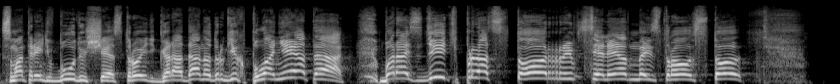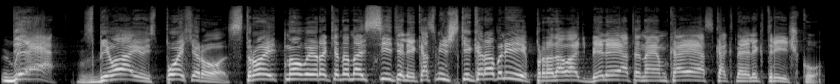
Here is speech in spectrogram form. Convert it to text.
смотреть в будущее, строить города на других планетах, бороздить просторы вселенной стро... сто... Бе! Сбиваюсь, похеру! Строить новые ракетоносители, космические корабли, продавать билеты на МКС, как на электричку.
